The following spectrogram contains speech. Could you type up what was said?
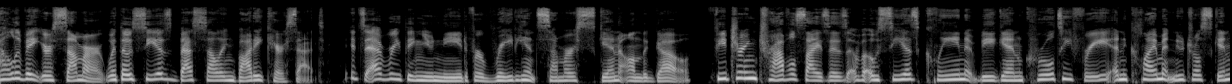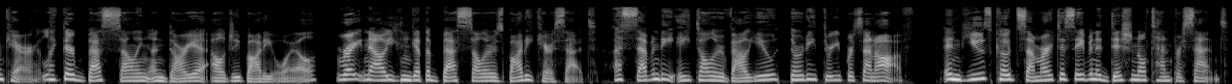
Elevate your summer with Osea's best selling body care set. It's everything you need for radiant summer skin on the go. Featuring travel sizes of Osea's clean, vegan, cruelty free, and climate neutral skincare, like their best selling Undaria algae body oil. Right now, you can get the bestsellers body care set, a $78 value, 33% off. And use code SUMMER to save an additional 10%.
